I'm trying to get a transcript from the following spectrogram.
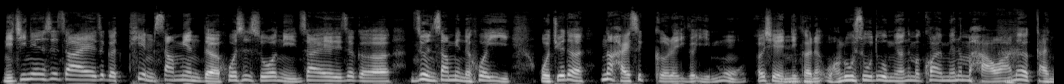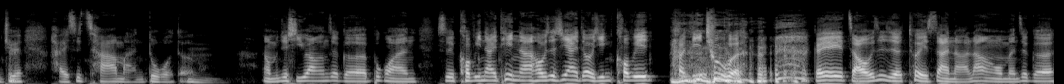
你今天是在这个 Team 上面的，或是说你在这个 Zoom 上面的会议，我觉得那还是隔了一个荧幕，而且你可能网络速度没有那么快，没有那么好啊，那个感觉还是差蛮多的。嗯那我们就希望这个不管是 COVID nineteen 啊，或是现在都已经 COVID twenty two 了，可以早日的退散啊，让我们这个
